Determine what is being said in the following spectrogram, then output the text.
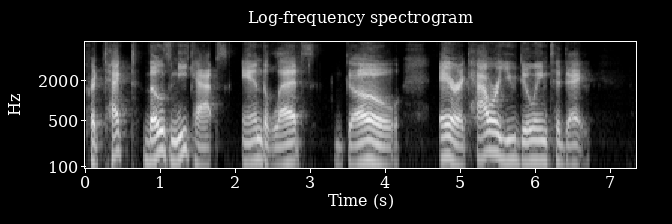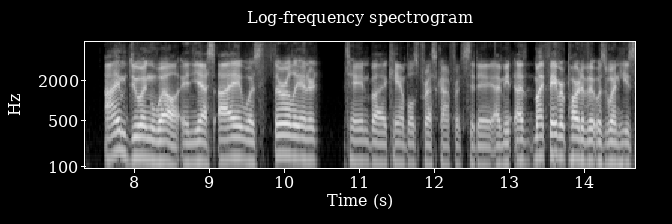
protect those kneecaps, and let's go. Eric, how are you doing today? I'm doing well. And yes, I was thoroughly entertained by Campbell's press conference today. I mean, I, my favorite part of it was when he's,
